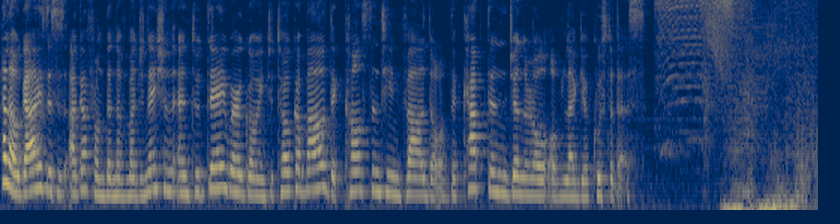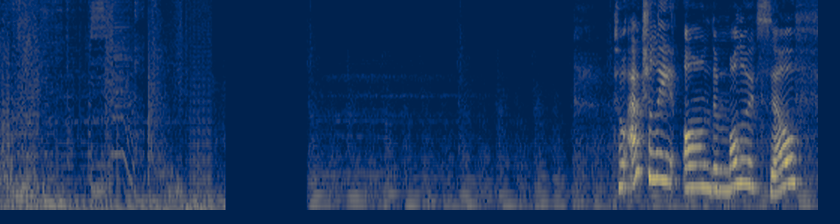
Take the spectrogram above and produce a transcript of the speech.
Hello guys, this is Aga from Den of Imagination and today we're going to talk about the Constantine Valdor, the Captain General of Legio Custodes. So actually on the model itself,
